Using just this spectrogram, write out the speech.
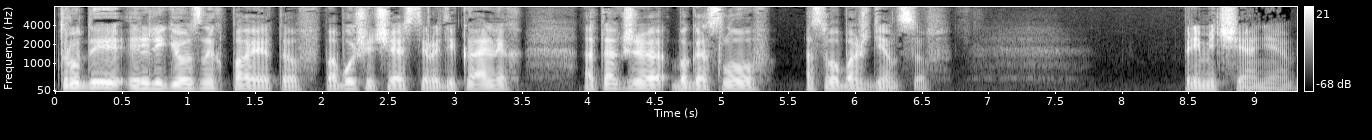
труды религиозных поэтов, по большей части радикальных, а также богословов-освобожденцев. Примечание.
